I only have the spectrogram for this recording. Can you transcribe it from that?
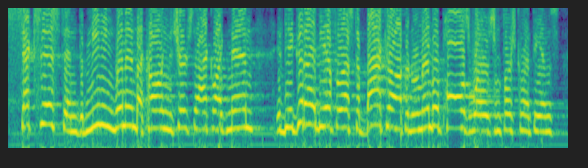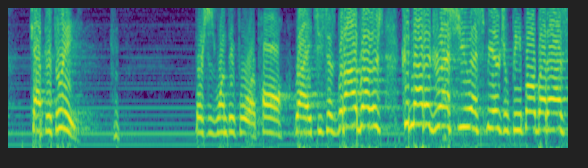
sexist and demeaning women by calling the church to act like men, it'd be a good idea for us to back up and remember Paul's words from 1 Corinthians chapter 3 verses 1 through 4. Paul writes, he says, But I, brothers, could not address you as spiritual people, but as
